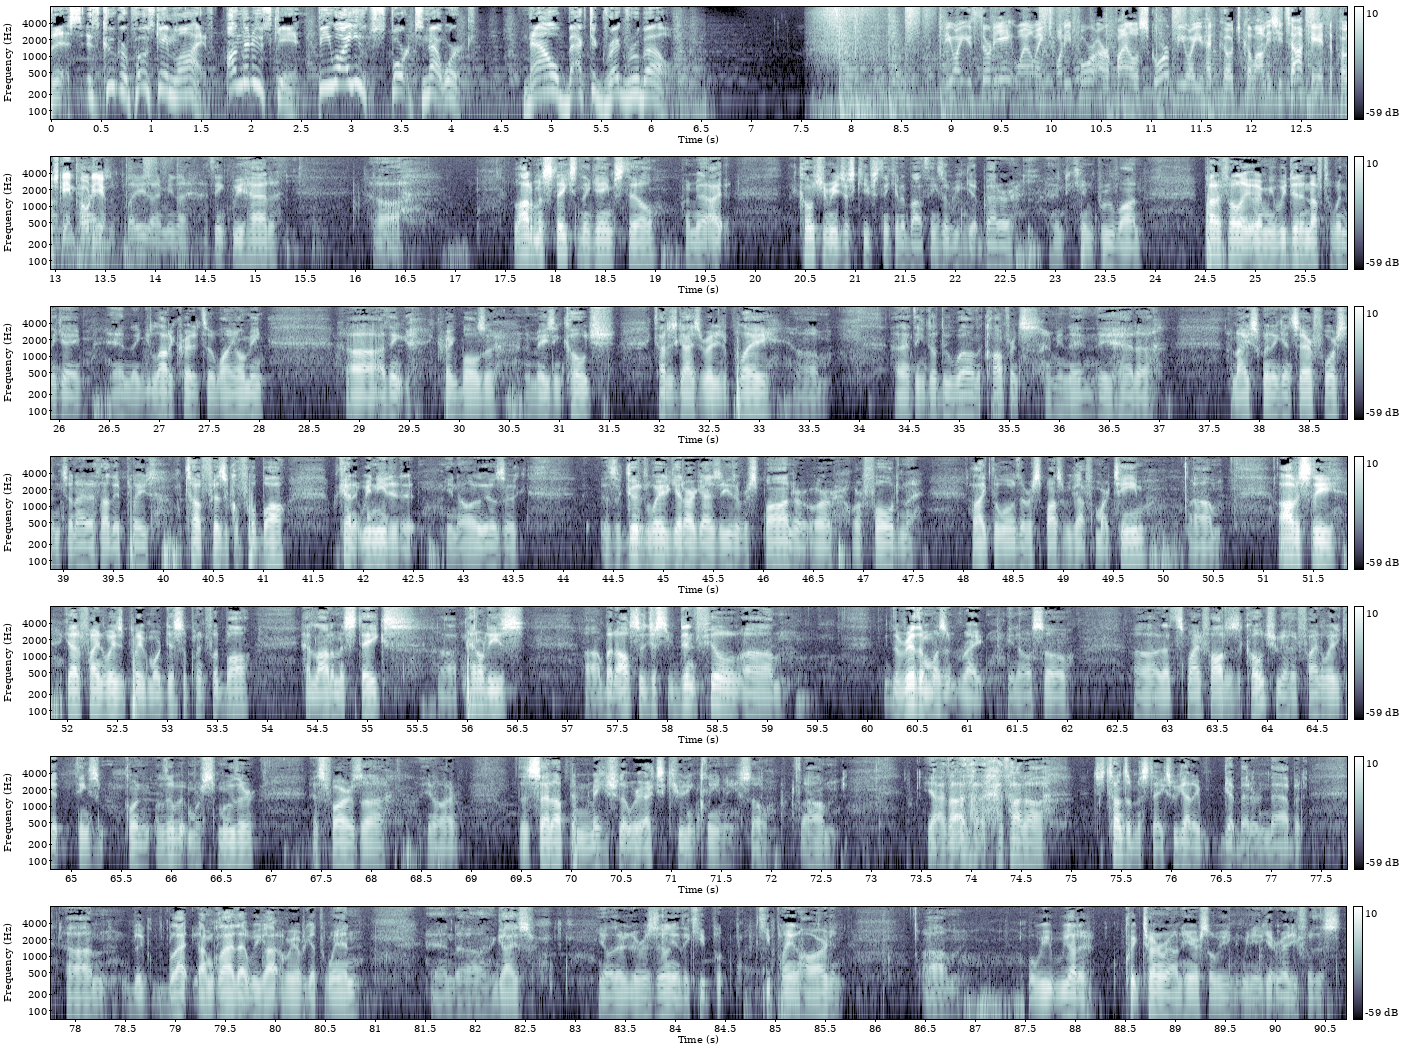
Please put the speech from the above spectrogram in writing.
This is Cougar Postgame Live on the Nu Skin, BYU Sports Network. Now back to Greg Wrubell. BYU 38, Wyoming 24, our final score. BYU head coach Kalani Sitake at the postgame podium. Played, I mean, I, I think we had uh, a lot of mistakes in the game still. I mean, I, the coach in me just keeps thinking about things that we can get better and can improve on. But I felt like, I mean, we did enough to win the game. And a lot of credit to Wyoming. Uh, I think Craig Bohl's an amazing coach, got his guys ready to play. Um, and I think they'll do well in the conference. I mean, they, they had a a nice win against Air Force, and tonight I thought they played tough physical football. We kind of we needed it, you know. It was a it was a good way to get our guys to either respond or or, or fold, and I, I like the the response we got from our team. Um, obviously, you got to find ways to play more disciplined football. Had a lot of mistakes, uh, penalties, uh, but also just didn't feel um, the rhythm wasn't right, you know. So. Uh, that's my fault as a coach. We got to find a way to get things going a little bit more smoother as far as uh, you know our, the setup and making sure that we're executing cleanly. So, um, yeah, I, th- I thought uh, just tons of mistakes. We got to get better than that, but um, I'm glad that we got we were able to get the win, and uh, guys, you know, they're, they're resilient. They keep keep playing hard, and um, but we we got a quick turnaround here, so we we need to get ready for this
